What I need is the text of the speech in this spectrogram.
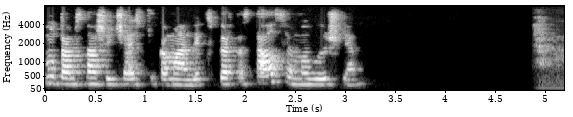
Ну, там с нашей частью команды эксперт остался, мы вышли.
